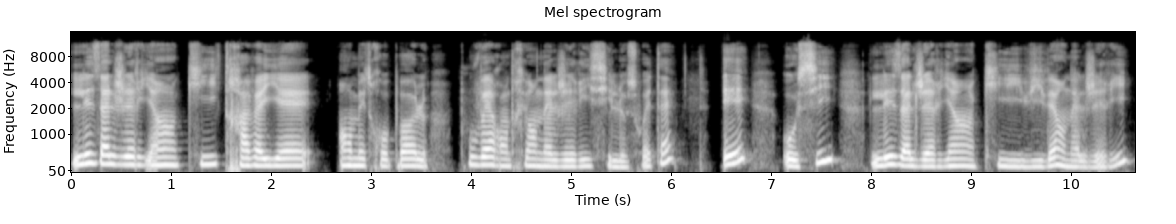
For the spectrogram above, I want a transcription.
Les Algériens qui travaillaient en métropole pouvaient rentrer en Algérie s'ils le souhaitaient. Et aussi, les Algériens qui vivaient en Algérie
